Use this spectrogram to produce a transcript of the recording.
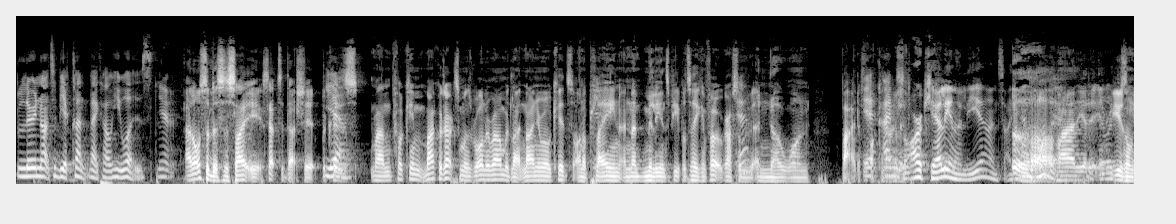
learn not to be a cunt like how he was. Yeah. And also the society accepted that shit because man, fucking Michael Jackson was rolling around with like nine year old kids on a plane and then millions of people taking photographs of him and no one batted a Yeah, fucking I eye. mean- So R. Kelly and Aaliyah. And I didn't know Oh that. man, yeah, the interviews on.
